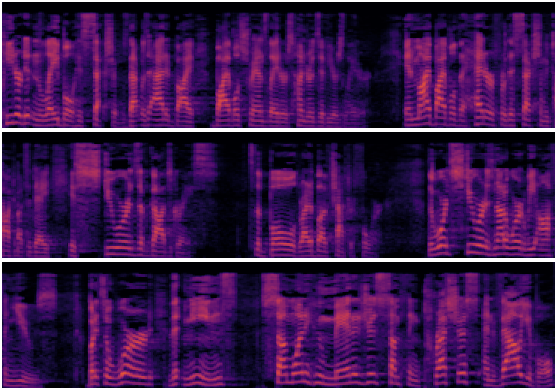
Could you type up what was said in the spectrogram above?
Peter didn't label his sections. That was added by Bible translators hundreds of years later. In my Bible, the header for this section we've talked about today is stewards of God's grace. It's the bold right above chapter 4. The word steward is not a word we often use, but it's a word that means someone who manages something precious and valuable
